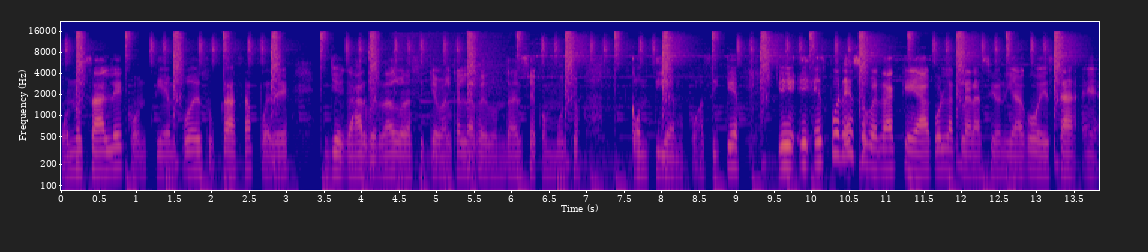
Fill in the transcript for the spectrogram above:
uno sale con tiempo de su casa, puede llegar, ¿verdad? Ahora sí que valga la redundancia con mucho con tiempo. Así que eh, eh, es por eso, ¿verdad? Que hago la aclaración y hago esta, eh,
